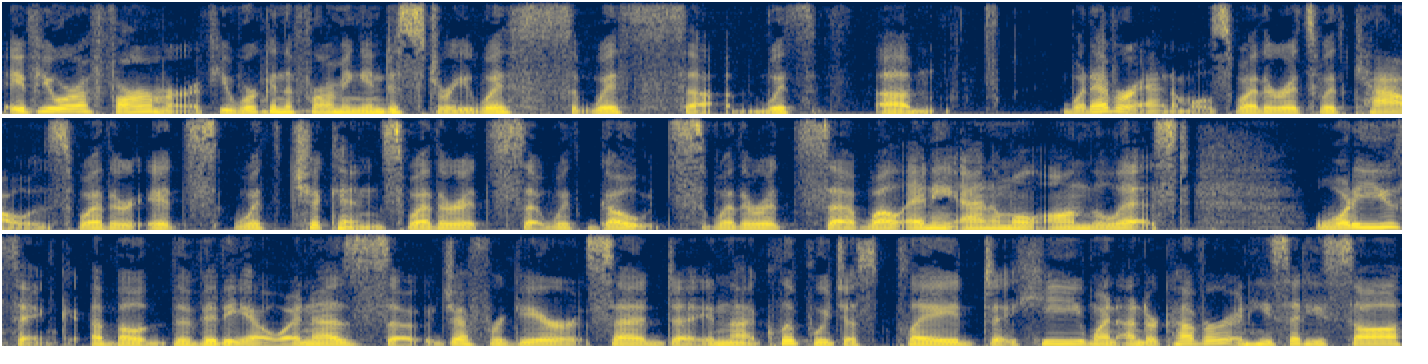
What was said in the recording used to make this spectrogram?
If you are a farmer, if you work in the farming industry with, with, uh, with, um, whatever animals, whether it's with cows, whether it's with chickens, whether it's uh, with goats, whether it's, uh, well, any animal on the list. What do you think about the video? And as uh, Jeff Regier said uh, in that clip we just played, uh, he went undercover and he said he saw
